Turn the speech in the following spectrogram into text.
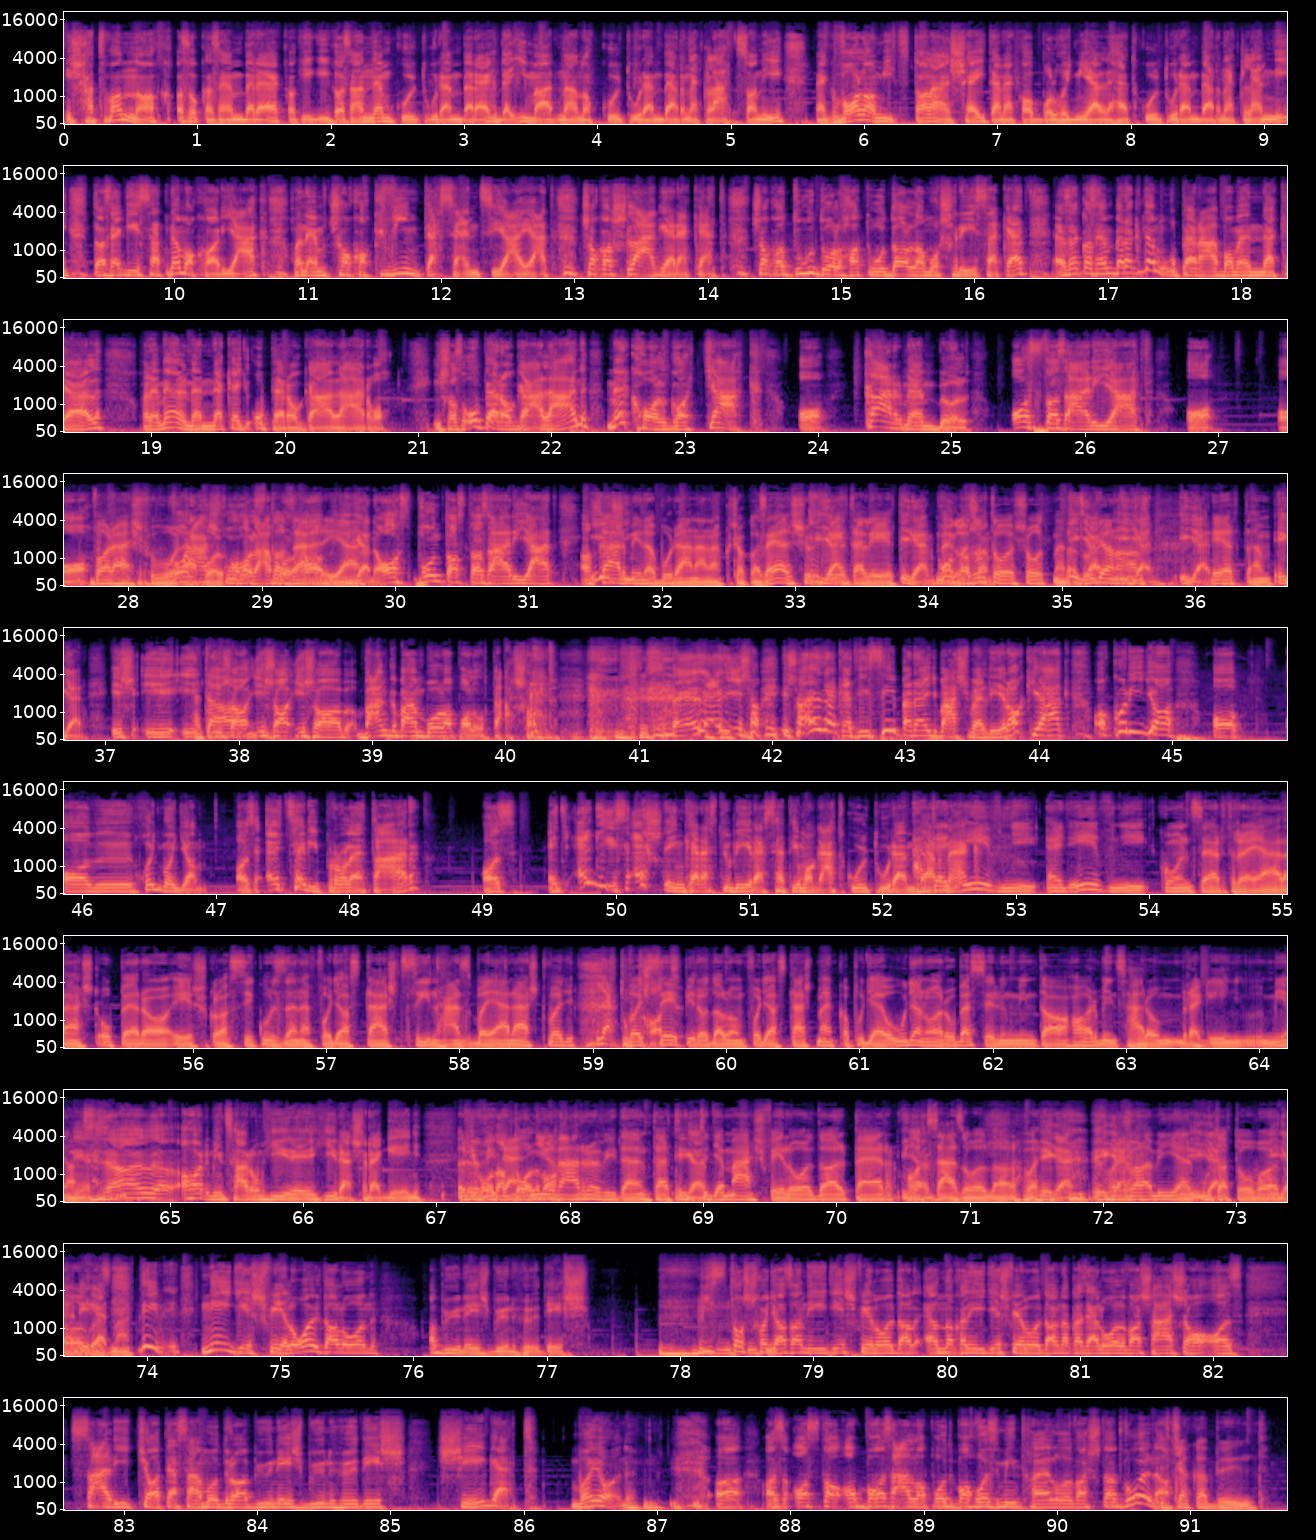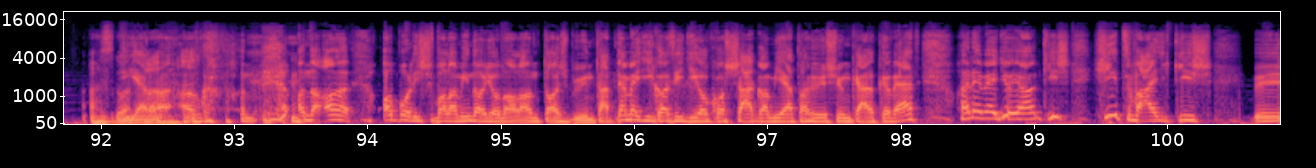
És hát vannak azok az emberek, akik igazán nem kultúremberek, de imádnának kultúrembernek látszani, meg valamit talán sejtenek abból, hogy milyen lehet kultúrembernek lenni, de az egészet nem akarják, hanem csak a quintessenciáját, csak a slágereket, csak a dúdolható dallamos részeket. Ezek az emberek nem operába mennek el, hanem elmennek egy operagálára. És az operagálán meghallgatják a Carmenből azt az áriát, a a Varázsfuvolából azt az áriát. Igen, az, pont azt az áriát. A és- Kármina Buránának csak az első igen, tételét, igen, meg pontosan. az utolsót, mert igen, az ugyanaz. Igen, igen, Értem. Igen. És, és, Hát és, a- a, és, a, és a bankbámból a palotásat. Ez, és, a, és ha ezeket is szépen egymás mellé rakják, akkor így a, a, a, hogy mondjam, az egyszeri proletár az egy egész estén keresztül érezheti magát Hát kultúrembernek. egy évnyi, egy évnyi koncertre járást, opera és klasszikus zenefogyasztást, színházba járást, vagy, Letudhat. vagy szép irodalomfogyasztást megkap. Ugye ugyanarról beszélünk, mint a 33 regény miatt. A 33 hír, híres regény. Röviden, nyilván röviden, tehát Igen. itt ugye másfél oldal per Igen. 600 oldal, vagy, igen, igen, vagy valami ilyen igen, mutatóval igen, dolgoznak. Igen. Né- Négy és fél oldalon a bűn és bűnhődés. Biztos, hogy az a négy és fél oldal, annak a négy és fél oldalnak az elolvasása az szállítja a te számodra a bűn és bűnhődésséget? Vajon? A, az azt a, abba az állapotba hoz, mintha elolvastad volna? Csak a bűnt. Azt gondolom. Igen, a, a, a, abból is valami nagyon alantas bűn. Tehát nem egy igazi gyilkosság, amilyet a hősünk elkövet, hanem egy olyan kis hitvány kis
